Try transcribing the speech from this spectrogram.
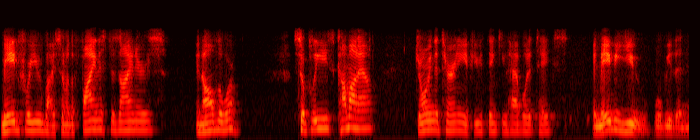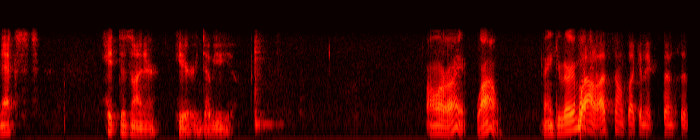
made for you by some of the finest designers in all the world. So please come on out, join the tourney if you think you have what it takes, and maybe you will be the next hit designer here in WU. All right. Wow. Thank you very much. Wow, that sounds like an expensive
